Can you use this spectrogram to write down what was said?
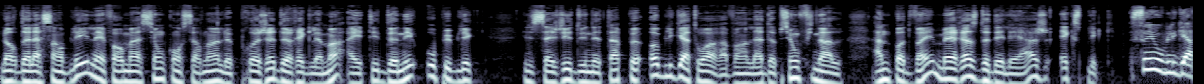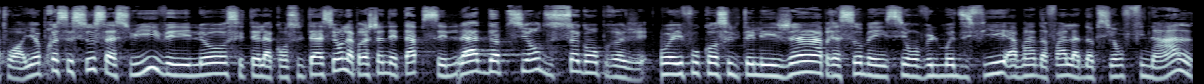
Lors de l'assemblée, l'information concernant le projet de règlement a été donnée au public. Il s'agit d'une étape obligatoire avant l'adoption finale. Anne Potvin, mairesse de Déléage, explique. C'est obligatoire. Il y a un processus à suivre et là, c'était la consultation. La prochaine étape, c'est l'adoption du second projet. Oui, il faut consulter les gens. Après ça, ben, si on veut le modifier avant de faire l'adoption finale,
